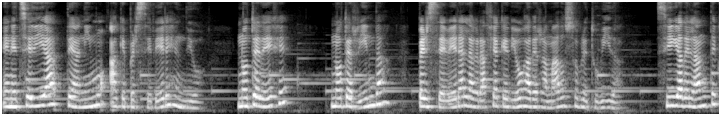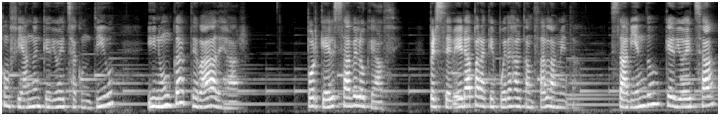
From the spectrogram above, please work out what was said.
en este día te animo a que perseveres en Dios. No te dejes, no te rindas, persevera en la gracia que Dios ha derramado sobre tu vida. Sigue adelante confiando en que Dios está contigo y nunca te va a dejar. Porque Él sabe lo que hace. Persevera para que puedas alcanzar la meta, sabiendo que Dios está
